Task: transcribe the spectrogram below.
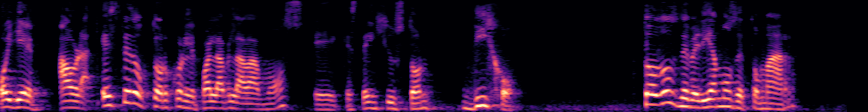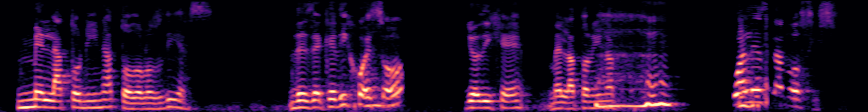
Oye, ahora, este doctor con el cual hablábamos, eh, que está en Houston, dijo, todos deberíamos de tomar melatonina todos los días. Desde que dijo eso, yo dije, melatonina. ¿Cuál es la dosis?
